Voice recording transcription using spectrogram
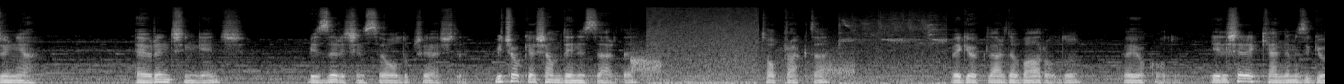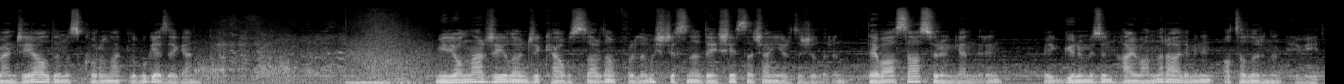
Dünya, evren için genç, bizler içinse oldukça yaşlı. Birçok yaşam denizlerde, toprakta ve göklerde var oldu ve yok oldu. Gelişerek kendimizi güvenceye aldığımız korunaklı bu gezegen, milyonlarca yıl önce kabuslardan fırlamışçasına dehşet saçan yırtıcıların, devasa sürüngenlerin ve günümüzün hayvanlar aleminin atalarının eviydi.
